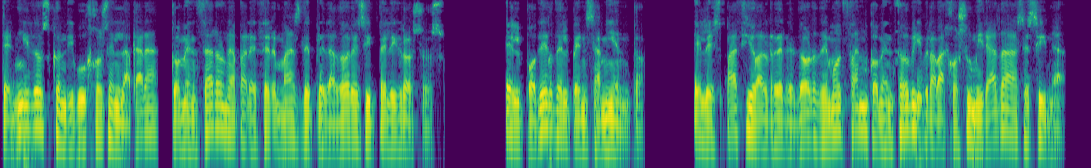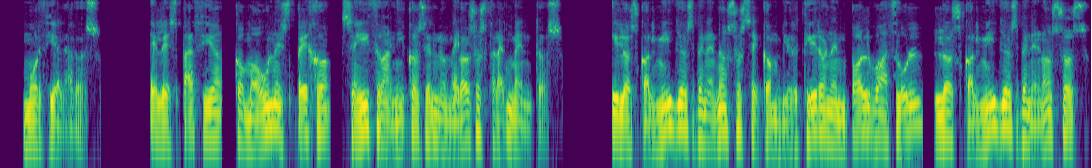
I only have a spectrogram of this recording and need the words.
teñidos con dibujos en la cara, comenzaron a parecer más depredadores y peligrosos. El poder del pensamiento. El espacio alrededor de Mofan comenzó a vibrar bajo su mirada asesina. Murciélagos. El espacio, como un espejo, se hizo añicos en numerosos fragmentos. Y los colmillos venenosos se convirtieron en polvo azul, los colmillos venenosos,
